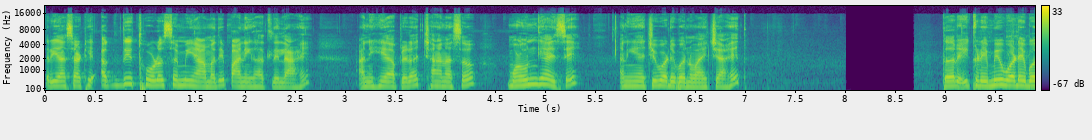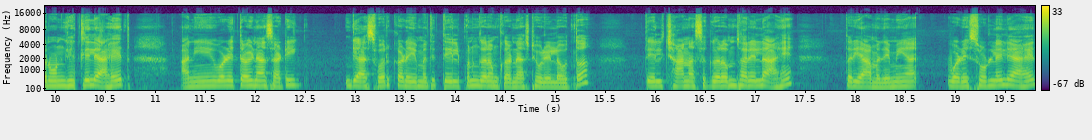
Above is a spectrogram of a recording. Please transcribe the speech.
तर यासाठी अगदी थोडंसं मी यामध्ये पाणी घातलेलं आहे. आणि हे आपल्याला छान असं मळून घ्यायचे. आणि याचे वडे बनवायचे आहेत. तर इकडे मी वडे बनवून घेतलेले आहेत आणि वडे तळण्यासाठी गॅसवर कढईमध्ये तेल पण गरम करण्यास ठेवलेलं होतं. तेल छान असं गरम झालेलं आहे. तर यामध्ये मी वडे सोडलेले आहेत.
